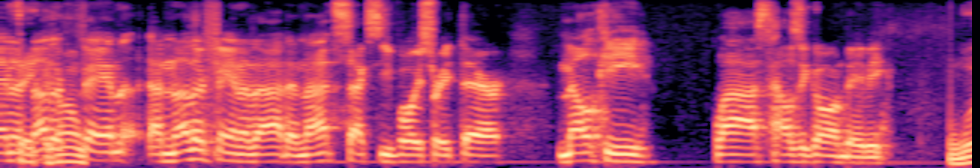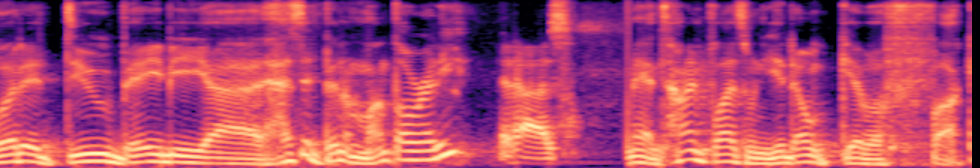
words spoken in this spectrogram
And Take another fan, another fan of that, and that sexy voice right there, Melky. Last, how's it going, baby? What it do, baby? Uh, has it been a month already? It has. Man, time flies when you don't give a fuck.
